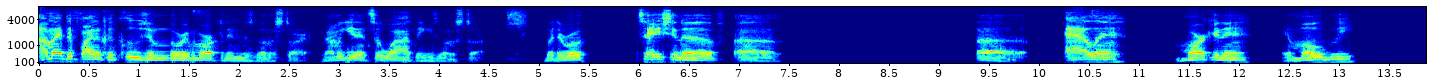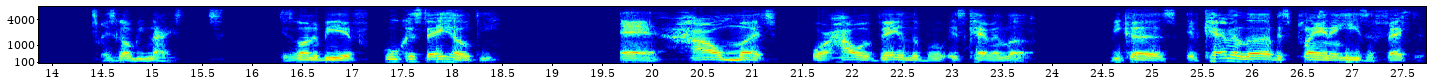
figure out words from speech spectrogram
I'm at the final conclusion. Lauri Markkanen is going to start, and I'm gonna get into why I think he's going to start. But the rotation of uh, uh, Allen, Markkanen, and Mobley is going to be nice. It's going to be if who can stay healthy and how much or how available is Kevin Love. Because if Kevin Love is playing and he's effective,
